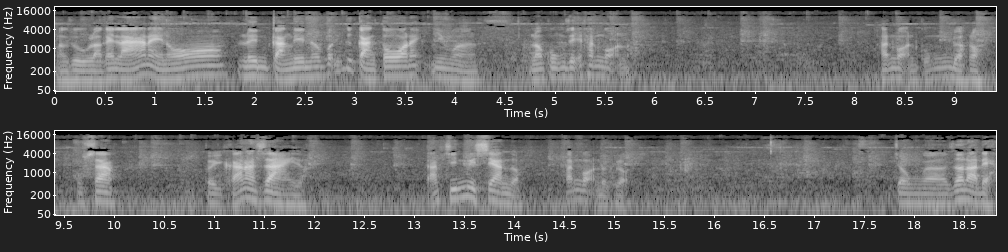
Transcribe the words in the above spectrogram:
mặc dù là cái lá này nó lên càng lên nó vẫn cứ càng to đấy nhưng mà nó cũng dễ thắt ngọn thắt ngọn cũng được rồi không sao. Cây khá là dài rồi. 8 90 cm rồi thắt ngọn được rồi. Trồng ờ, rất là đẹp.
